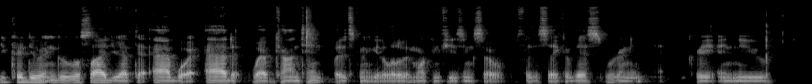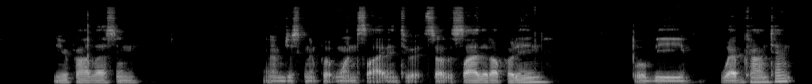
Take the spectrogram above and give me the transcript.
You could do it in Google Slide. You have to add, add web content, but it's going to get a little bit more confusing. So for the sake of this, we're going to create a new Nearpod lesson. And I'm just going to put one slide into it. So the slide that I'll put in will be web content.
